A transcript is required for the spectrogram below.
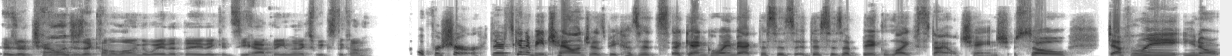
is there challenges that come along the way that they they can see happening in the next weeks to come Oh, for sure. There's going to be challenges because it's again going back. This is this is a big lifestyle change. So definitely, you know,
